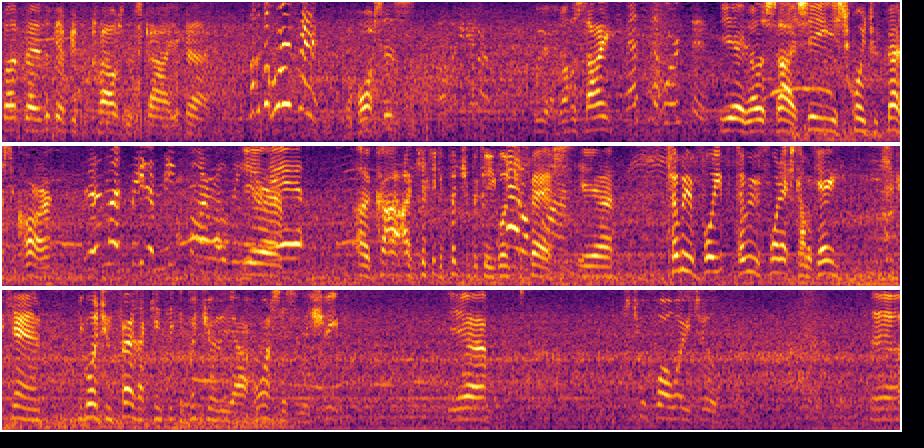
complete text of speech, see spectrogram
But uh, look at the beautiful clouds in the sky. Look at that. Look at the horses. The horses. Over here. Another side. You missed the horses. Yeah, another side. See, it's going too fast. The car. This must be the meat farm over here. Yeah. I can't, I can't take a picture because you're going too fast. farm. Yeah. Tell me before. You, tell me before next time, okay? If you can. You're going too fast. I can't take a picture of the uh, horses and the sheep. Yeah. It's too far away too. Yeah.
